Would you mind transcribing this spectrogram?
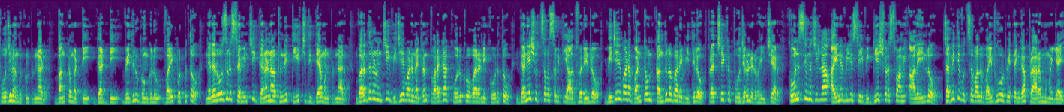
పూజలు అందుకుంటున్నాడు. బంకమట్టి గడ్డి వెదురు బొంగులు వరి పొట్టుతో నెల రోజులు శ్రమించి గణనాథుణ్ణి తీర్చిదిద్దామంటున్నారు. వరదల నుంచి విజయవాడ నగరం త్వరగా కోలుకోవాలని కోరుతూ గణేష్ ఉత్సవ సమితి ఆధ్వర్యంలో విజయవాడ వన్ టౌన్ కందులవారి వీధిలో ప్రత్యేక పూజలు నిర్వహించారు. కోనసీమ జిల్లా అయినవిల్లి శ్రీ విఘ్నేశ్వర స్వామి ఆలయంలో చవితి ఉత్సవాలు వైభవపేతంగా ప్రారంభమయ్యాయి.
